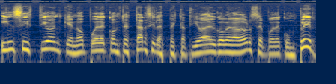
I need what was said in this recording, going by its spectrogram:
insistió en que no puede contestar si la expectativa del gobernador se puede cumplir.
